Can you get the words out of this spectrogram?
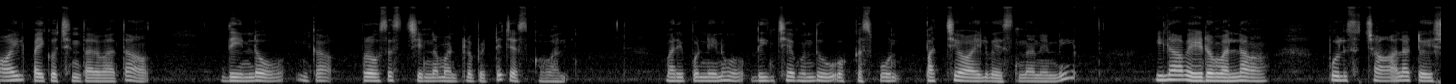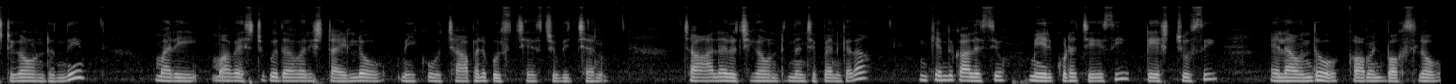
ఆయిల్ పైకి వచ్చిన తర్వాత దీనిలో ఇంకా ప్రాసెస్ చిన్న మంటలో పెట్టి చేసుకోవాలి. మరి ఇప్పుడు నేను దించే ముందు ఒక్క స్పూన్ పచ్చి ఆయిల్ వేస్తున్నానండి. ఇలా వేయడం వల్ల పులుసు చాలా టేస్ట్గా ఉంటుంది. మరి మా వెస్ట్ గోదావరి స్టైల్లో మీకు చేపల పులుసు చేసి చూపించాను. చాలా రుచిగా ఉంటుందని చెప్పాను కదా. ఇంకెందుకు ఆలస్యం? మీరు కూడా చేసి టేస్ట్ చూసి ఎలా ఉందో కామెంట్ బాక్స్లో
